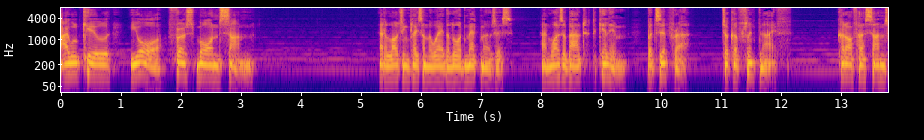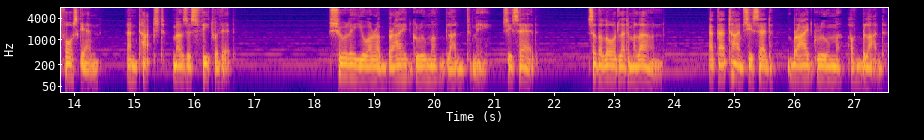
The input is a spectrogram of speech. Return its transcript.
I will kill your firstborn son. At a lodging place on the way, the Lord met Moses, and was about to kill him. But Zipporah took a flint knife, cut off her son's foreskin, and touched Moses' feet with it. Surely you are a bridegroom of blood to me, she said. So the Lord let him alone. At that time she said, bridegroom of blood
